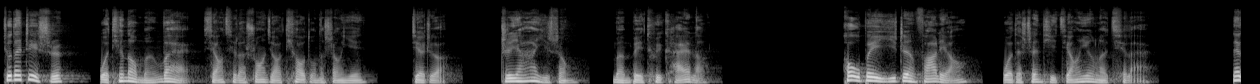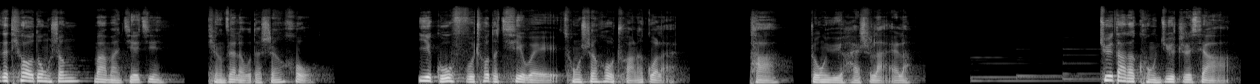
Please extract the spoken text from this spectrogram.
就在这时，我听到门外响起了双脚跳动的声音，接着吱呀一声，门被推开了。后背一阵发凉，我的身体僵硬了起来。那个跳动声慢慢接近，停在了我的身后。一股腐臭的气味从身后传了过来，他终于还是来了。巨大的恐惧之下，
